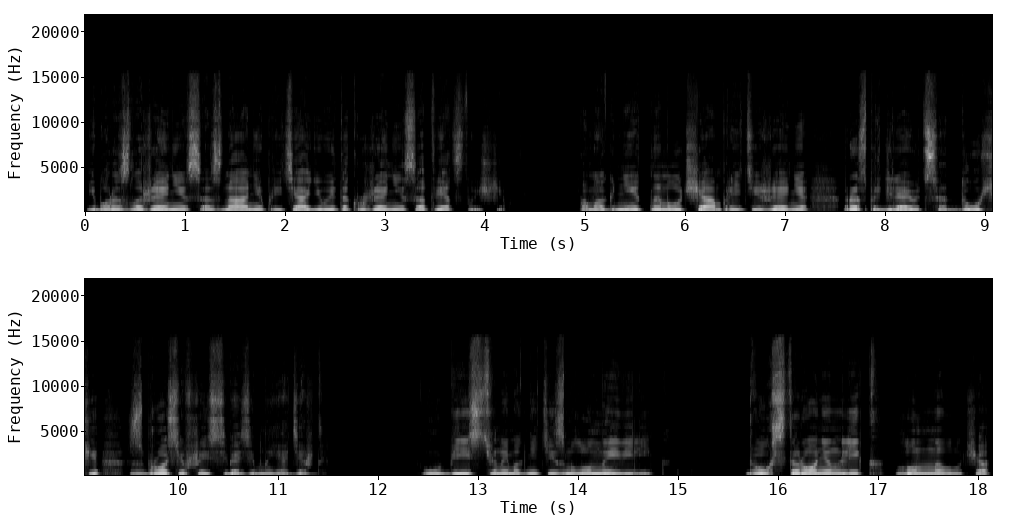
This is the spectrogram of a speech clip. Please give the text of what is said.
ибо разложение сознания притягивает окружение соответствующее. По магнитным лучам притяжения распределяются духи, сбросившие с себя земные одежды. Убийственный магнетизм Луны велик. Двухсторонен лик лунного луча.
